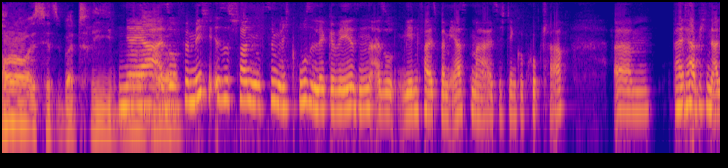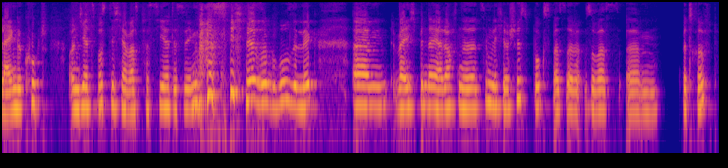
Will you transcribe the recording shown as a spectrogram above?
Horror ist jetzt übertrieben. Naja, ne? also für mich ist es schon ziemlich gruselig gewesen. Also jedenfalls beim ersten Mal, als ich den geguckt habe. Ähm, weil da habe ich ihn allein geguckt und jetzt wusste ich ja, was passiert, deswegen war es nicht mehr so gruselig. Ähm, weil ich bin da ja doch eine ziemliche Schissbuchs, was äh, sowas ähm, betrifft.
